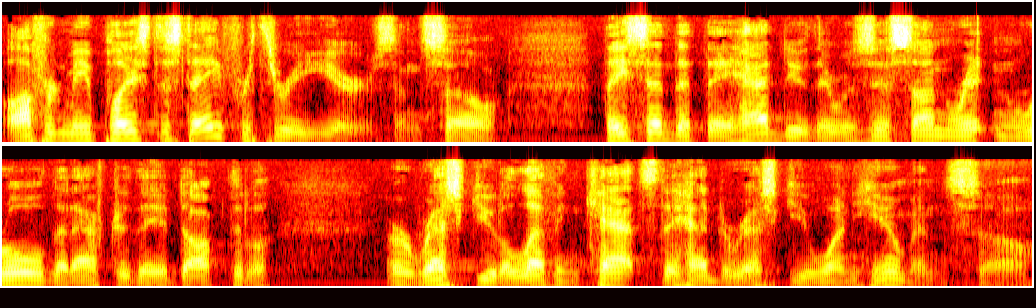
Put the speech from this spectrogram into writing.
offered me a place to stay for three years. And so they said that they had to. There was this unwritten rule that after they adopted a, or rescued 11 cats, they had to rescue one human. So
